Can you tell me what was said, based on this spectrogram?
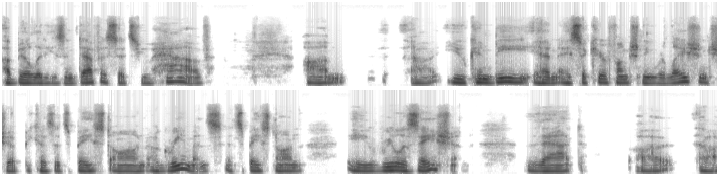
abilities and deficits you have, um, uh, you can be in a secure functioning relationship because it's based on agreements it's based on a realization that uh, uh,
